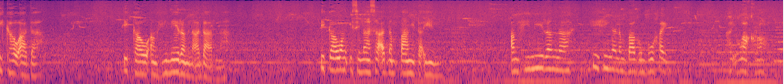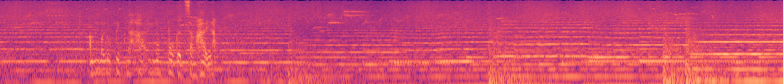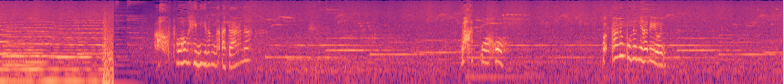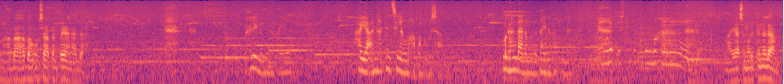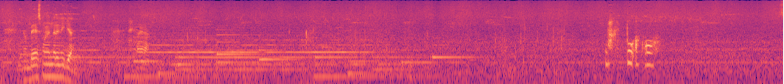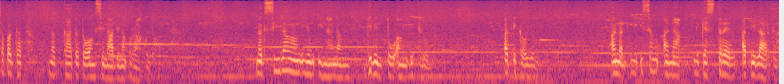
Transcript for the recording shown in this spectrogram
Ikaw, Ada. Ikaw ang hinirang na Adarna. Ikaw ang isinasaad ng pangitain. Ang hinirang na hihinga ng bagong buhay. Kay Wakro. Ang malupit na hari ng pugad sanghaya. Ako po ang hinirang na Adarna. Bakit po ako? Pa- paano po nangyari yon? Mahaba-habang usapan pa yan, Ada. Halina muna kayo. Hayaan natin silang makapag-usap. Maghanda na muna tayo ng hapunan. Ngunit gusto ko pong makinig. Maya, sumunod ka na lang. Ilang beses mo na narinig yan. Kaya na. Bakit po ako? sapagkat nagkatotoo ang sinabi ng orakulo. Nagsilang ang iyong ina ng ginintuang itlog. At ikaw yun. Ang nag-iisang anak ni Kestrel at ni Larga.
